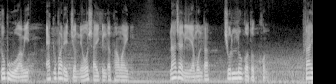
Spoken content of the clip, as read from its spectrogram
তবুও আমি একবারের জন্যেও সাইকেলটা থামাইনি। না জানি এমনটা চলল কতক্ষণ। প্রায়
